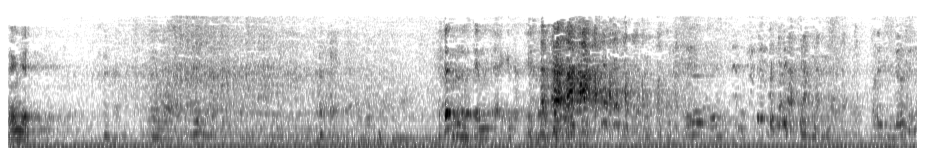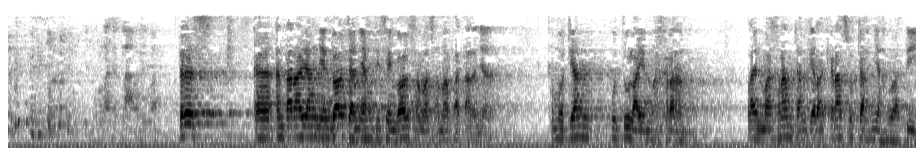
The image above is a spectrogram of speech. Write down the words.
Nggih. Gitu. Terus eh, antara yang nyenggol dan yang disenggol sama-sama batalnya. Kemudian wudhu lain mahram. Lain mahram dan kira-kira sudah nyahwati.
